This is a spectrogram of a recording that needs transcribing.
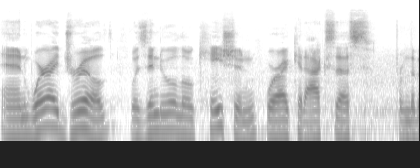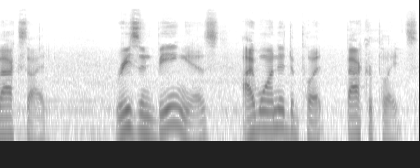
and where I drilled was into a location where I could access from the backside. Reason being is I wanted to put backer plates.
